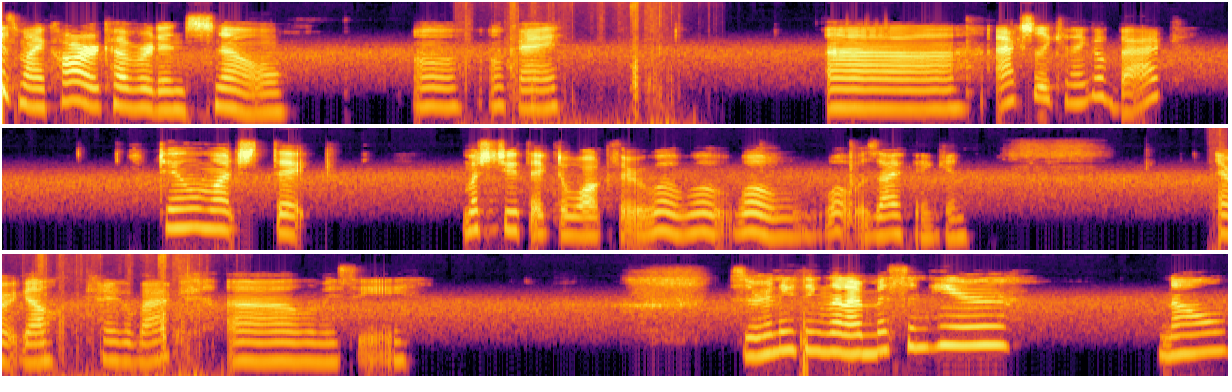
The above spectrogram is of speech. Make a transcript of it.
is my car covered in snow? Oh, okay. Uh, actually, can I go back? Too much thick. Much too thick to walk through. Whoa, whoa, whoa. What was I thinking? There we go. Can I go back? Uh, let me see. Is there anything that I'm missing here? No?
